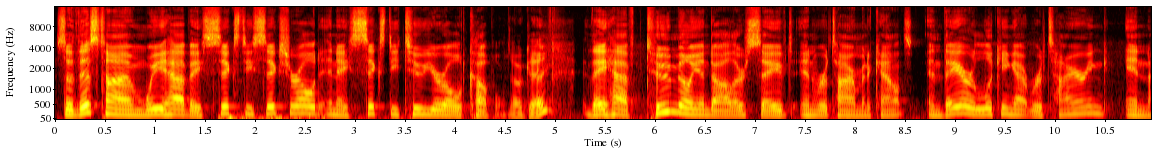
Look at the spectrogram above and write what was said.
so this time we have a 66 year old and a 62 year old couple. Okay. They have $2 million saved in retirement accounts, and they are looking at retiring in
